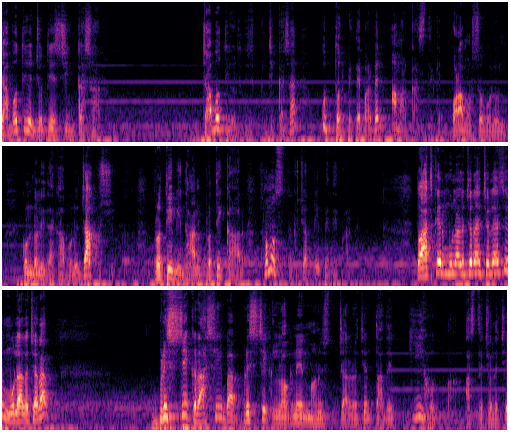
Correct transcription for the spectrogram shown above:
যাবতীয় জ্যোতিষ জিজ্ঞাসার, যাবতীয় জ্যোতিষ জিজ্ঞাসার উত্তর পেতে পারবেন আমার কাছ থেকে। পরামর্শ বলুন, কুণ্ডলী দেখা বলুন, যা খুশি, প্রতিবিধান, প্রতিকার, সমস্ত কিছু আপনি পেতে পারবেন। তো আজকের মূল আলোচনায় চলে আসি। মূল আলোচনা, বৃশ্চিক রাশি বা বৃশ্চিক লগ্নের মানুষ যারা রয়েছেন, তাদের কি আসতে চলেছে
